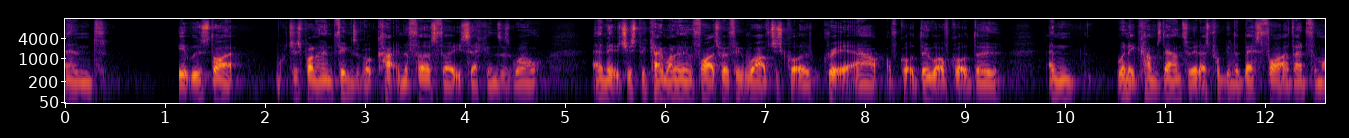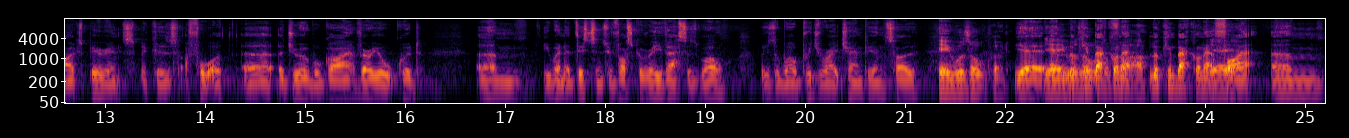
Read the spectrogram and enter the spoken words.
And it was like just one of them things. I got cut in the first 30 seconds as well. And it just became one of them fights where I think, right, I've just got to grit it out. I've got to do what I've got to do. And when it comes down to it, that's probably the best fight I've had for my experience because I fought a, uh, a durable guy, very awkward. Um, he went a distance with Oscar Rivas as well, who's the world bridgerweight champion. So Yeah, he was awkward. yeah, yeah, he and was looking back on fighter. that, looking back on that Yeah, fight, Um,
